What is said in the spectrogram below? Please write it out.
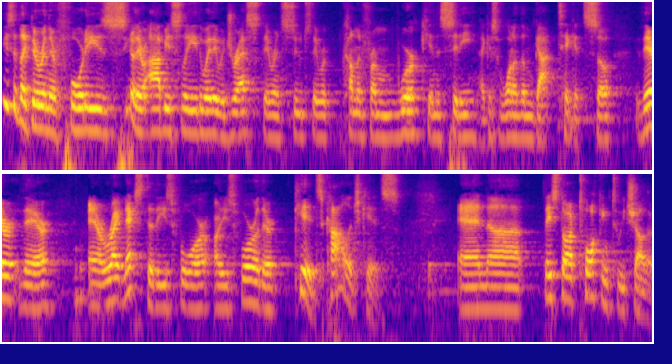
He said, like they were in their 40s. You know, they were obviously the way they were dressed. They were in suits. They were coming from work in the city. I guess one of them got tickets. So they're there. And right next to these four are these four other kids, college kids. And uh, they start talking to each other,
